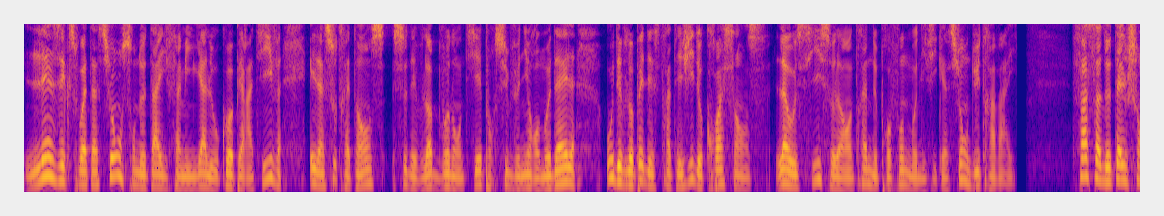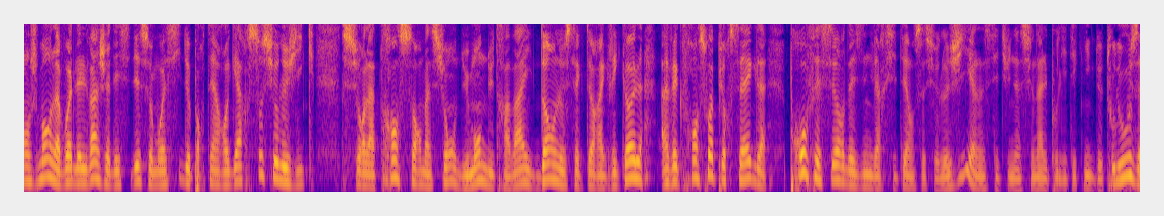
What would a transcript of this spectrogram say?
Les exploitations sont de taille familiale ou coopérative et la sous-traitance se développe volontiers pour subvenir au modèle ou développer des stratégies de croissance. Là aussi, cela entraîne de profondes modifications du travail. Face à de tels changements, la Voix de l'élevage a décidé ce mois-ci de porter un regard sociologique sur la transformation du monde du travail dans le secteur agricole avec François Purseigle, professeur des universités en sociologie à l'Institut national polytechnique de Toulouse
